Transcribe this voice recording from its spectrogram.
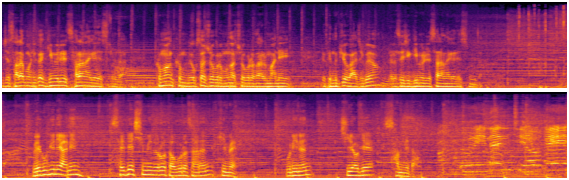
이제 살아보니까 김해를 살아나게 됐습니다. 오. 그만큼 역사적으로 문화적으로 나를 많이 이렇게 느껴가지고요. 네. 그래서 이제 김해를 살아나게 됐습니다. 외국인이 아닌 세계 시민으로 더불어 사는 김해. 우리는 지역에 삽니다. 우리는 지역에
